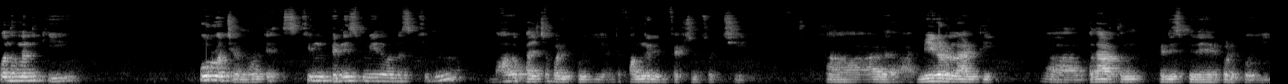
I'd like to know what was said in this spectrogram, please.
కొంతమందికి పూర్వచర్మం అంటే స్కిన్ పెనిస్ మీద ఉన్న స్కిన్ బాగా పలచబడిపోయి అంటే ఫంగల్ ఇన్ఫెక్షన్స్ వచ్చి మీగడ లాంటి పదార్థం పెనిస్ మీద ఏర్పడిపోయి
